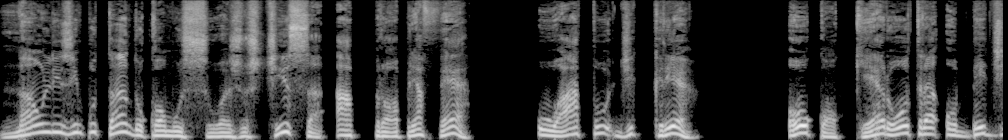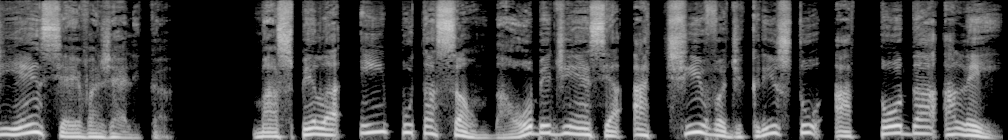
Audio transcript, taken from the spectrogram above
não lhes imputando como sua justiça a própria fé, o ato de crer ou qualquer outra obediência evangélica, mas pela imputação da obediência ativa de Cristo a toda a lei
